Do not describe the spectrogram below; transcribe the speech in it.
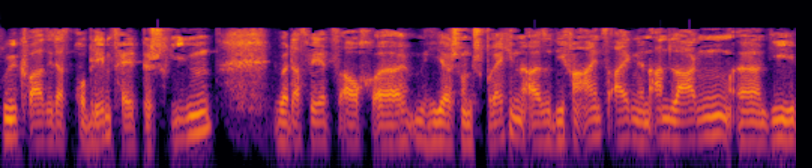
früh quasi das Problemfeld beschrieben, über das wir jetzt auch äh, hier schon sprechen. Also die vereinseigenen Anlagen, äh, die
